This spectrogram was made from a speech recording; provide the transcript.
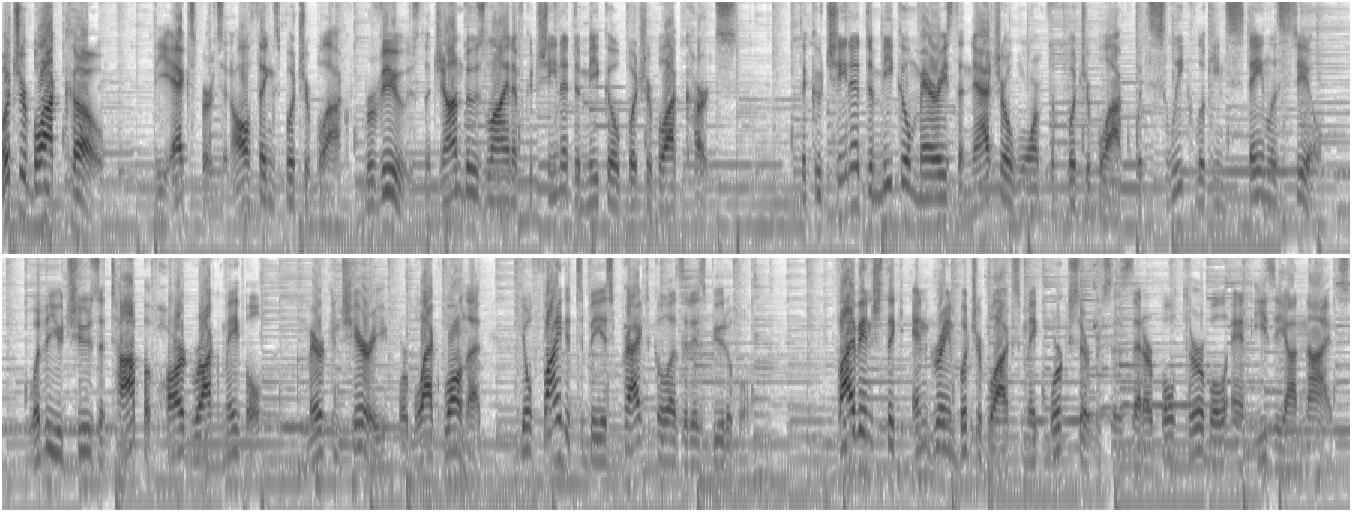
Butcher Block Co., the experts in all things Butcher Block, reviews the John Boos line of Cucina D'Amico Butcher Block carts. The Cucina D'Amico marries the natural warmth of Butcher Block with sleek-looking stainless steel. Whether you choose a top of hard rock maple, American cherry, or black walnut, you'll find it to be as practical as it is beautiful. 5 inch thick end grain butcher blocks make work surfaces that are both durable and easy on knives.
